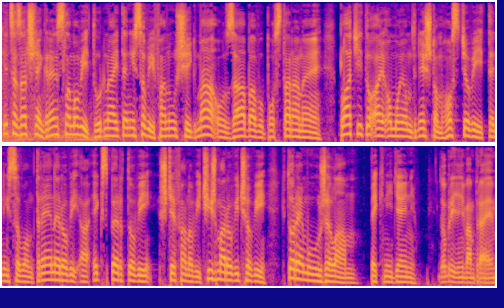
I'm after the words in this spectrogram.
Keď sa začne Grand Slamový turnaj, tenisový fanúšik má o zábavu postarané. Platí to aj o mojom dnešnom hostovi, tenisovom trénerovi a expertovi Štefanovi Čižmarovičovi, ktorému želám pekný deň. Dobrý deň vám prajem.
